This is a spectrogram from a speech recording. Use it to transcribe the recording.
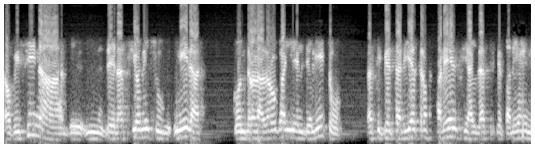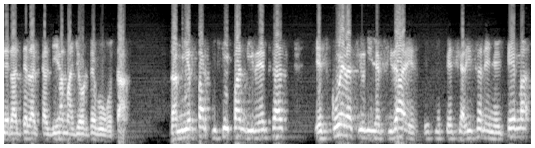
la Oficina de, de Naciones Unidas contra la Droga y el Delito, la Secretaría de Transparencia y la Secretaría General de la Alcaldía Mayor de Bogotá. También participan diversas escuelas y universidades que se especializan en el tema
